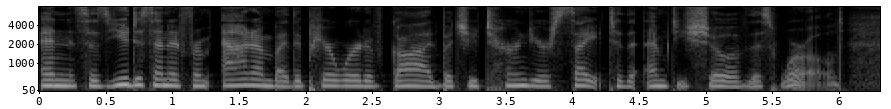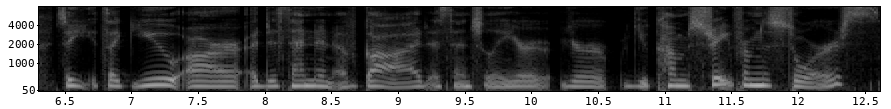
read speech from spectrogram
And it says, You descended from Adam by the pure word of God, but you turned your sight to the empty show of this world. So it's like you are a descendant of God, essentially. You're you're you come straight from the source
